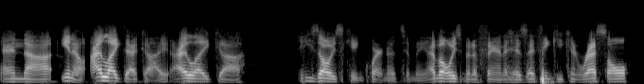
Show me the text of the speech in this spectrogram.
And uh, you know, I like that guy. I like. uh He's always King Cuerno to me. I've always been a fan of his. I think he can wrestle.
